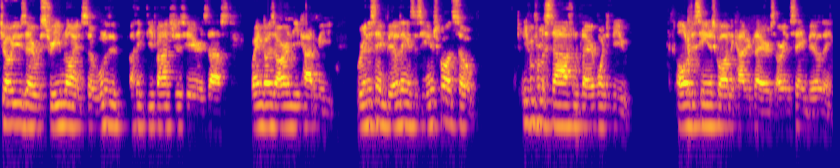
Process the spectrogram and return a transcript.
Joe used there was streamline. So one of the, I think the advantages here is that when guys are in the academy, we're in the same building as the senior squad. So even from a staff and a player point of view, all of the senior squad and academy players are in the same building.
